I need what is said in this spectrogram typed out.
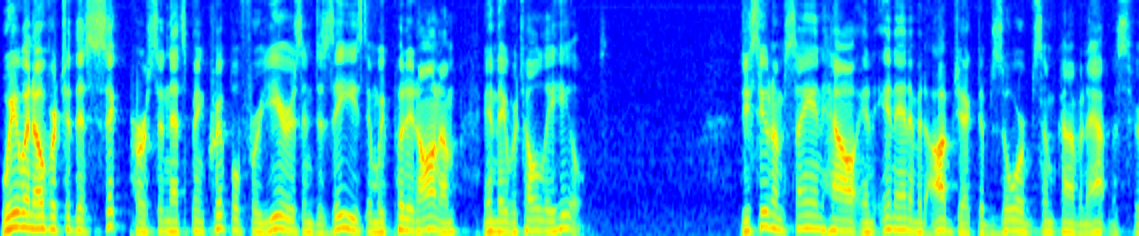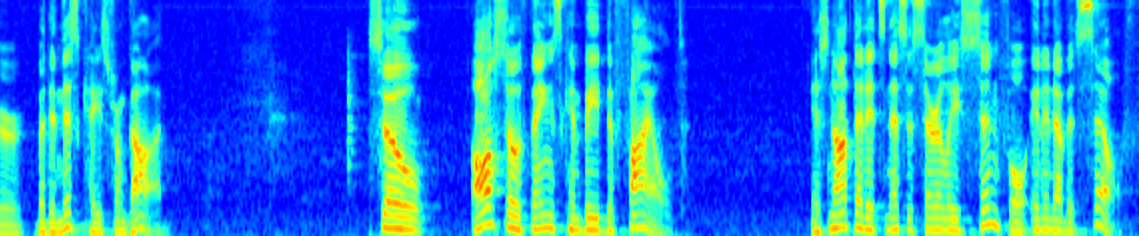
We went over to this sick person that's been crippled for years and diseased, and we put it on them, and they were totally healed. Do you see what I'm saying? How an inanimate object absorbs some kind of an atmosphere, but in this case, from God. So, also, things can be defiled. It's not that it's necessarily sinful in and of itself.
